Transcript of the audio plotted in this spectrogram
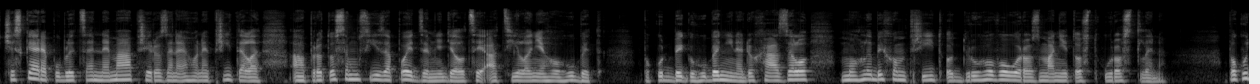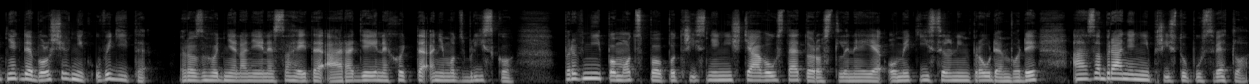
V České republice nemá přirozeného nepřítele a proto se musí zapojit zemědělci a cíleně ho hubit. Pokud by k hubení nedocházelo, mohli bychom přijít o druhovou rozmanitost u rostlin. Pokud někde bolševník uvidíte, rozhodně na něj nesahejte a raději nechoďte ani moc blízko. První pomoc po potřísnění šťávou z této rostliny je omytí silným proudem vody a zabránění přístupu světla.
